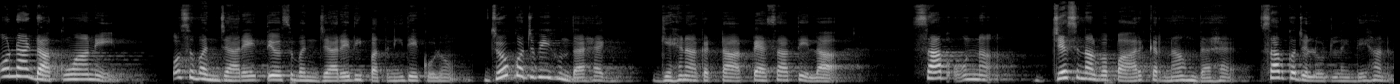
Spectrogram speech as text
ਉਹਨਾਂ ਡਾਕੂਆਂ ਨੇ ਉਸ ਬੰਜਾਰੇ ਤੇ ਉਸ ਬੰਜਾਰੇ ਦੀ ਪਤਨੀ ਦੇ ਕੋਲੋਂ ਜੋ ਕੁਝ ਵੀ ਹੁੰਦਾ ਹੈ, ਗਹਿਣਾ ਕੱਟਾ ਪੈਸਾ, ਧੇਲਾ, ਸਭ ਉਹਨਾਂ ਜਿਸ ਨਾਲ ਵਪਾਰ ਕਰਨਾ ਹੁੰਦਾ ਹੈ, ਸਭ ਕੁਝ ਲੁੱਟ ਲੈਂਦੇ ਹਨ।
